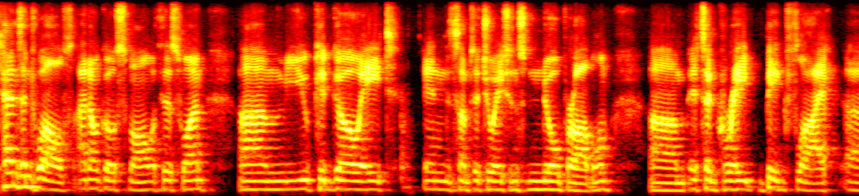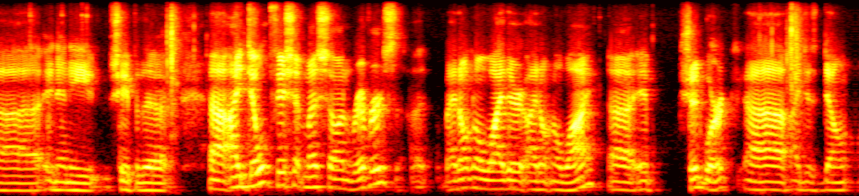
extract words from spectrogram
10s and 12s. I don't go small with this one. Um, you could go eight in some situations, no problem. Um, it's a great big fly uh, in any shape of the. Uh, I don't fish it much on rivers. I don't know why they're. I don't know why. Uh, it should work. Uh, I just don't.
